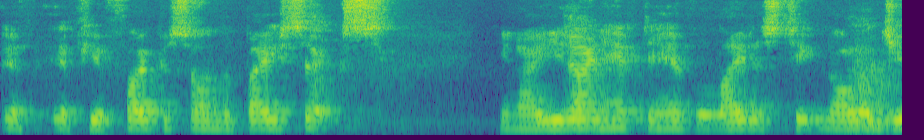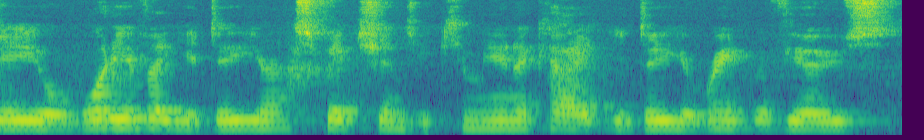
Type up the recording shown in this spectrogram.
if, if you focus on the basics, you know, you don't have to have the latest technology or whatever. You do your inspections, you communicate, you do your rent reviews,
